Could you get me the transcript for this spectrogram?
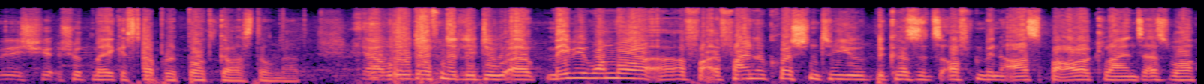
we sh should make a separate podcast on that. Yeah, we'll definitely do. Uh, maybe one more uh, final question to you because it's often been asked by our clients as well.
